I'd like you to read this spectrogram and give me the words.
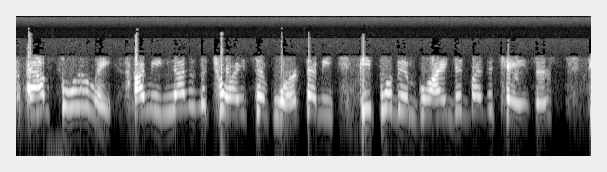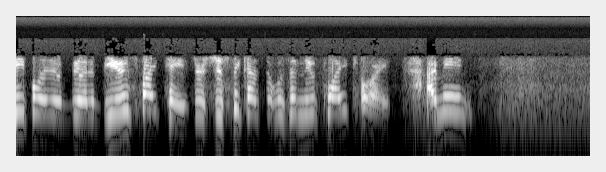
Absolutely. I mean, none of the toys have worked. I mean, people have been blinded by the tasers. People have been abused by tasers just because it was a new play toy. I mean,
